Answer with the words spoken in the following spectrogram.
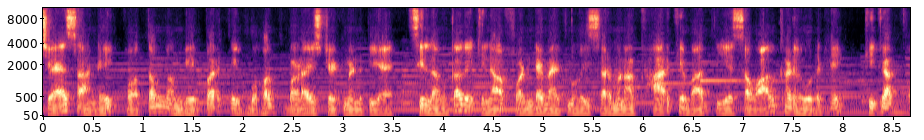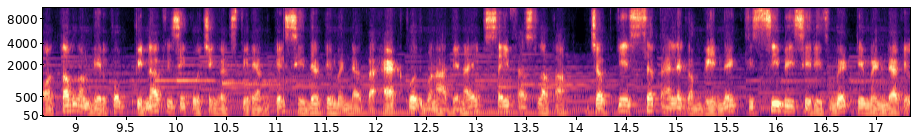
जय शाह ने गौतम गंभीर पर एक बहुत बड़ा स्टेटमेंट दिया है। श्रीलंका के खिलाफ वनडे मैच में हुई शर्मनाक हार के बाद ये सवाल खड़े हो रहे कि क्या गौतम गंभीर को बिना किसी कोचिंग एक्सपीरियंस के सीधे टीम इंडिया का हेड कोच बना देना एक सही फैसला था? जबकि इससे पहले गंभीर ने किसी भी सीरीज़ में टीम इंडिया के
